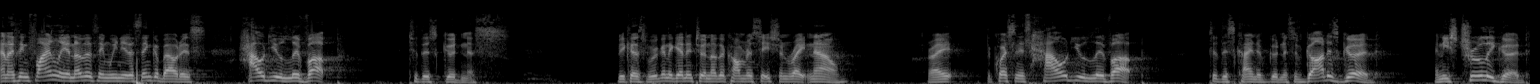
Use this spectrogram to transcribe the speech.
And I think finally, another thing we need to think about is how do you live up to this goodness? Because we're going to get into another conversation right now, right? The question is, how do you live up to this kind of goodness? If God is good, and He's truly good,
